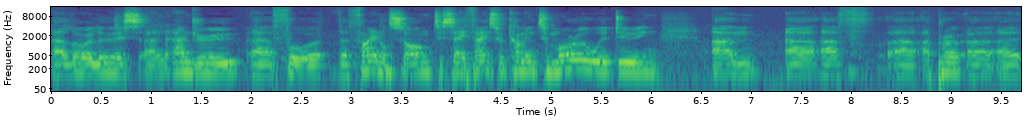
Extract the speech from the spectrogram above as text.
Uh, Laura Lewis and Andrew uh, for the final song to say thanks for coming. Tomorrow we're doing um, uh, uh, a, pro, uh,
